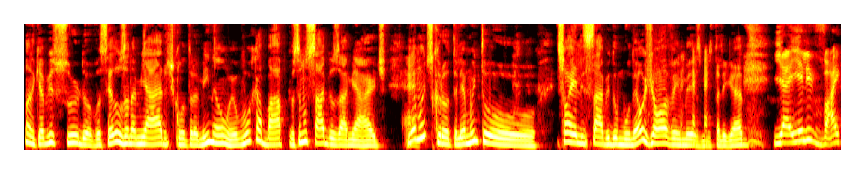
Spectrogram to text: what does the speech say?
mano, que absurdo. Você usando a minha arte contra mim, não. Eu vou acabar, porque você não sabe usar a minha arte. Ele é muito escroto, ele é muito. Só ele sabe do mundo. É o jovem mesmo, tá ligado? E aí ele vai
